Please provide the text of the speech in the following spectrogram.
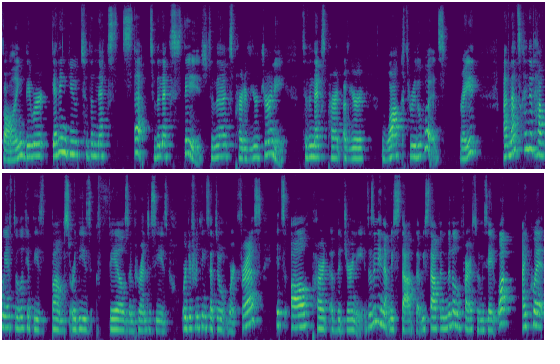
falling, they were getting you to the next step, to the next stage, to the next part of your journey, to the next part of your walk through the woods, right? And that's kind of how we have to look at these bumps or these fails in parentheses or different things that don't work for us. It's all part of the journey. It doesn't mean that we stop, that we stop in the middle of the forest when we say, Well, I quit.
